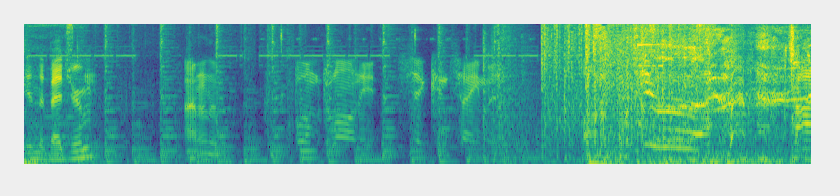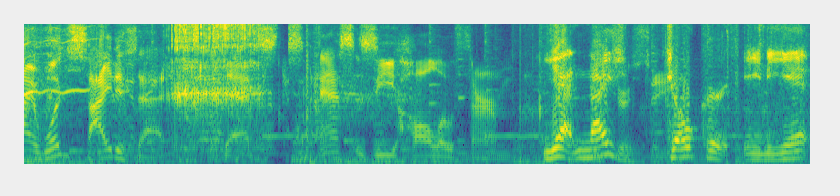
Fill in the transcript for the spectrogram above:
In the bedroom. I don't know. Bomb planted. Set containment. Ty, what side is that? That's SZ Holotherm. Yeah, nice Joker, idiot.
